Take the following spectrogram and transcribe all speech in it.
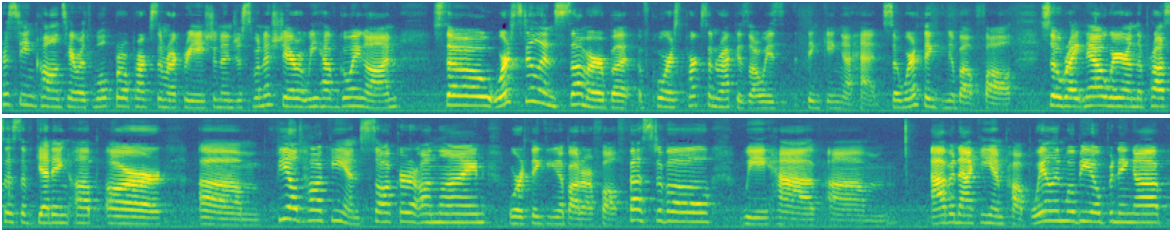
Christine Collins here with Wolfeboro Parks and Recreation and just want to share what we have going on. So we're still in summer, but of course Parks and Rec is always thinking ahead. So we're thinking about fall. So right now we're in the process of getting up our um, field hockey and soccer online. We're thinking about our fall festival. We have um, Abenaki and Pop Whalen will be opening up.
